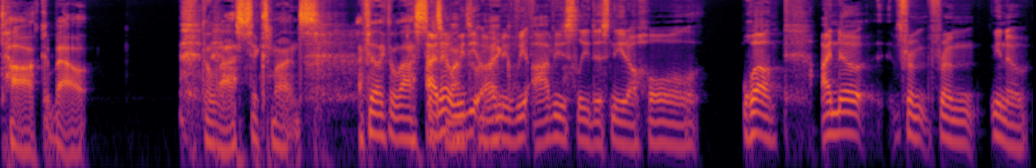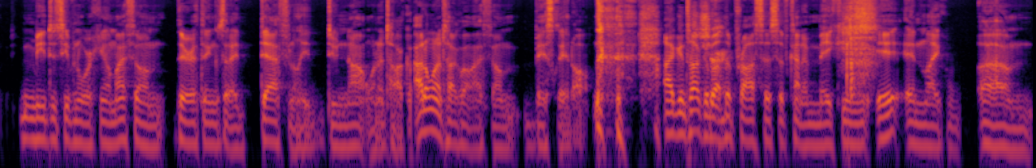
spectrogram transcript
talk about the last six months i feel like the last six i know we do, like, i mean we obviously just need a whole well i know from from you know me just even working on my film, there are things that I definitely do not want to talk. I don't want to talk about my film basically at all. I can talk sure. about the process of kind of making it and like um,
